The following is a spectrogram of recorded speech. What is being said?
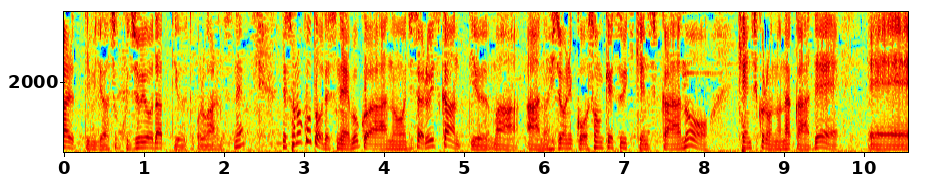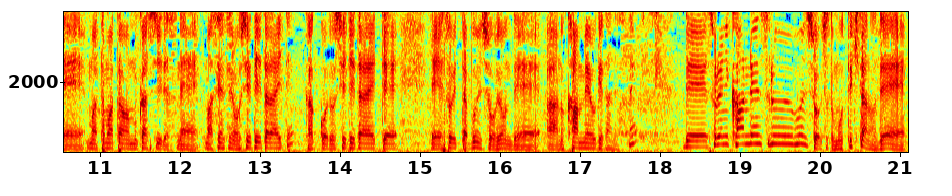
えるっていう意味ではすごく重要だっていうところがあるんですね。でそのことをですね僕はあの実はルイス・カーンっていう、まあ、あの非常にこう尊尊敬すべき建築家の建築論の中で、えーまあ、たまたま昔ですね、まあ、先生に教えていただいて学校で教えていただいて、えー、そういった文章を読んであの感銘を受けたんですね。でそれに関連する文章をちょっと持ってきたので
